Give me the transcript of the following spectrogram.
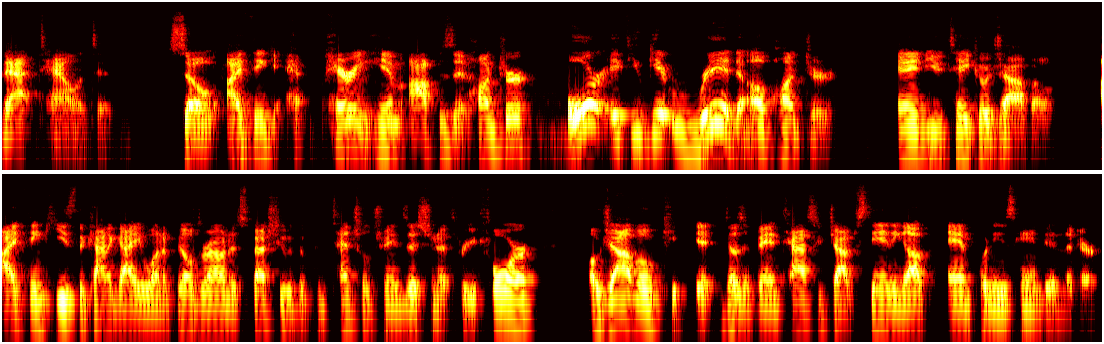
that talented. So I think pairing him opposite Hunter, or if you get rid of Hunter and you take Ojabo, I think he's the kind of guy you want to build around, especially with the potential transition to 3 4. Ojabo does a fantastic job standing up and putting his hand in the dirt.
